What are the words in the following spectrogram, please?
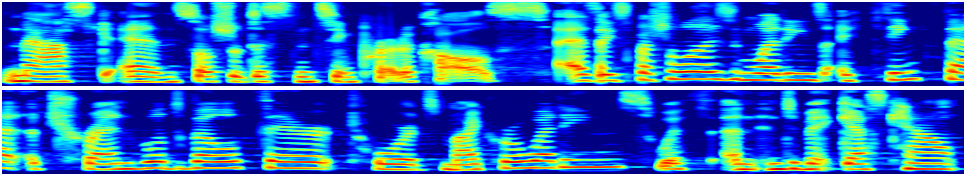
mask and social distancing protocols. As I specialize in weddings, I think that a trend will develop there towards micro weddings with an intimate guest count,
